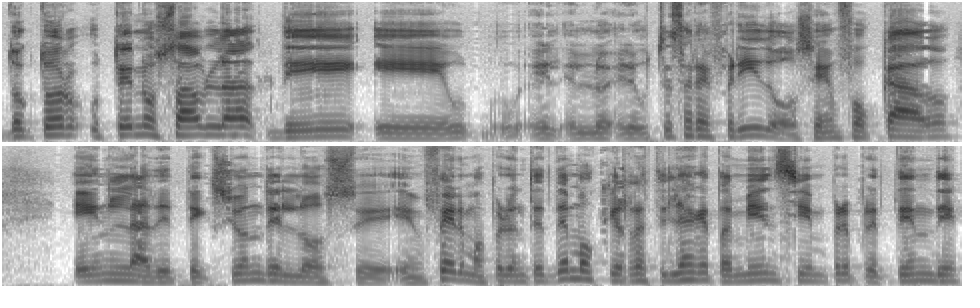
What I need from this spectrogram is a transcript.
Doctor, usted nos habla de, eh, usted se ha referido o se ha enfocado en la detección de los eh, enfermos, pero entendemos que el rastrillaje también siempre pretende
